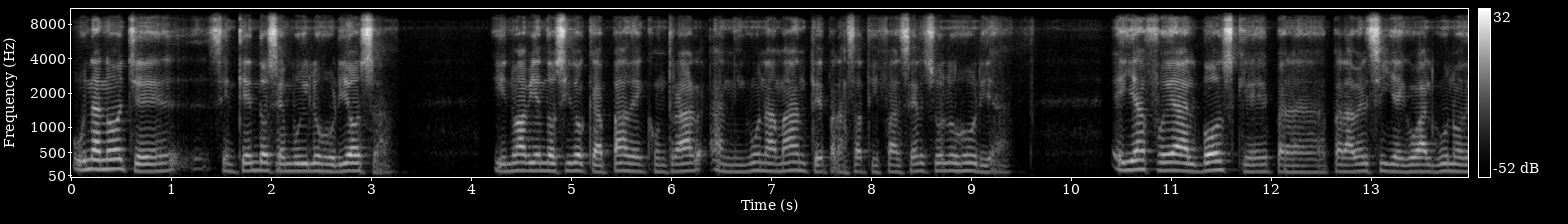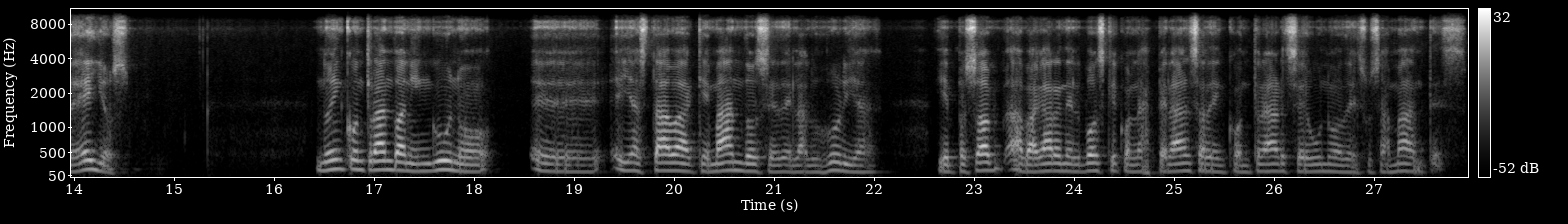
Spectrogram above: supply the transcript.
Una noche, sintiéndose muy lujuriosa y no habiendo sido capaz de encontrar a ningún amante para satisfacer su lujuria, ella fue al bosque para, para ver si llegó alguno de ellos. No encontrando a ninguno, eh, ella estaba quemándose de la lujuria y empezó a, vagar en el bosque con la esperanza de encontrarse uno de sus amantes.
